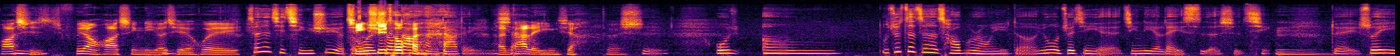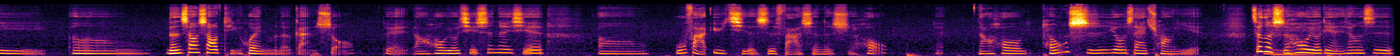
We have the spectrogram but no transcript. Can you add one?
花其实非常花心力，而且会甚至其情绪也都情会受到很大的影响，很大的影响。对，是我嗯，我觉得这真的超不容易的，因为我最近也经历了类似的事情。嗯，对，所以嗯，能稍稍体会你们的感受。对，然后尤其是那些嗯无法预期的事发生的时候，对，然后同时又在创业，这个时候嗯有点像是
